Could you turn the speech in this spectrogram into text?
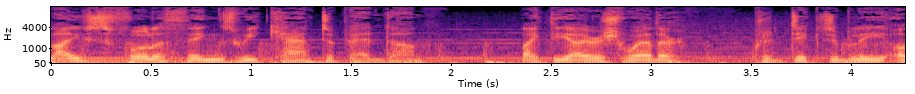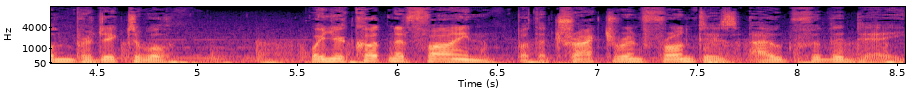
Life's full of things we can't depend on, like the Irish weather, predictably unpredictable. When you're cutting it fine, but the tractor in front is out for the day.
